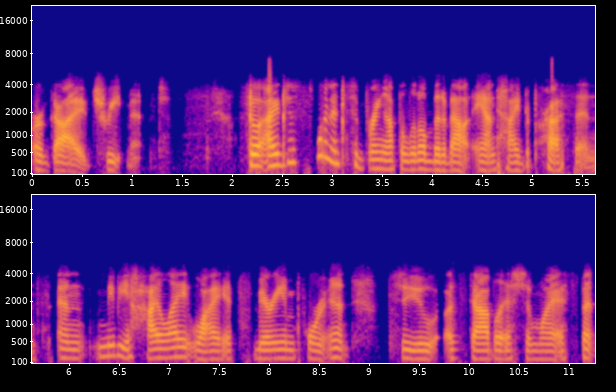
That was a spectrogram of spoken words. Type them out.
or guide treatment. So I just wanted to bring up a little bit about antidepressants and maybe highlight why it's very important to establish and why I spent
